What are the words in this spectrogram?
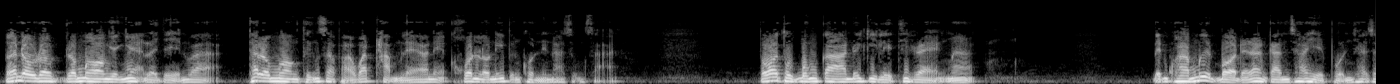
เพราะเราเราเรามองอย่างเงี้ยเราจะเห็นว่า ถ้าเรามองถึงสภาวะธรรมแล้วเนี่ย คนเหล่านี้เป็นคนที่น่าสงสาร เพราะว่าถูกบงการด้วยกิเลสที่แรงมาก เป็นความมืดบอดในด้านการใช้เหตุผลใช้ส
